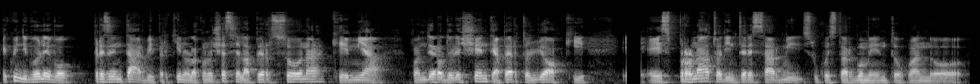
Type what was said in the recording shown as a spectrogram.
E quindi volevo presentarvi, per chi non la conoscesse, la persona che mi ha, quando ero adolescente, aperto gli occhi e, e spronato ad interessarmi su questo argomento quando,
